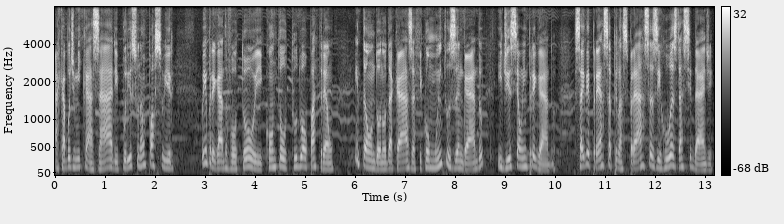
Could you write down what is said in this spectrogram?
Acabo de me casar e por isso não posso ir. O empregado voltou e contou tudo ao patrão. Então o dono da casa ficou muito zangado e disse ao empregado: Sai depressa pelas praças e ruas da cidade.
